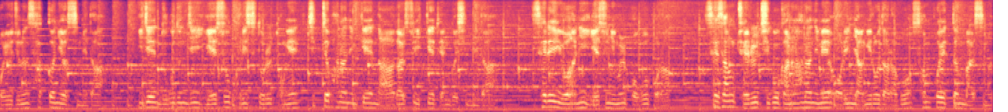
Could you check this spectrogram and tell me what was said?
보여주는 사건이었습니다. 이제 누구든지 예수 그리스도를 통해 직접 하나님께 나아갈 수 있게 된 것입니다. 세례 요한이 예수님을 보고 보라. 세상 죄를 지고 가는 하나님의 어린 양이로다라고 선포했던 말씀은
